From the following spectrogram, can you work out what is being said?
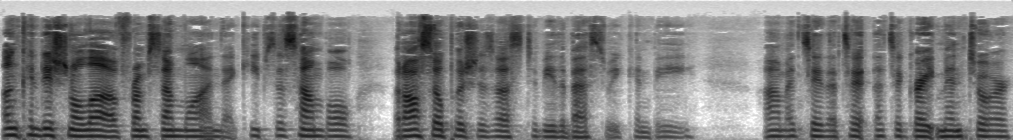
unconditional love from someone that keeps us humble, but also pushes us to be the best we can be. Um, I'd say that's a that's a great mentor.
